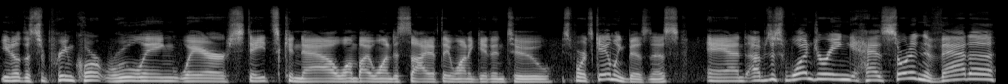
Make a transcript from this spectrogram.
you know, the Supreme Court ruling where states can now one by one decide if they want to get into sports gambling business. And I'm just wondering, has sort of Nevada,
